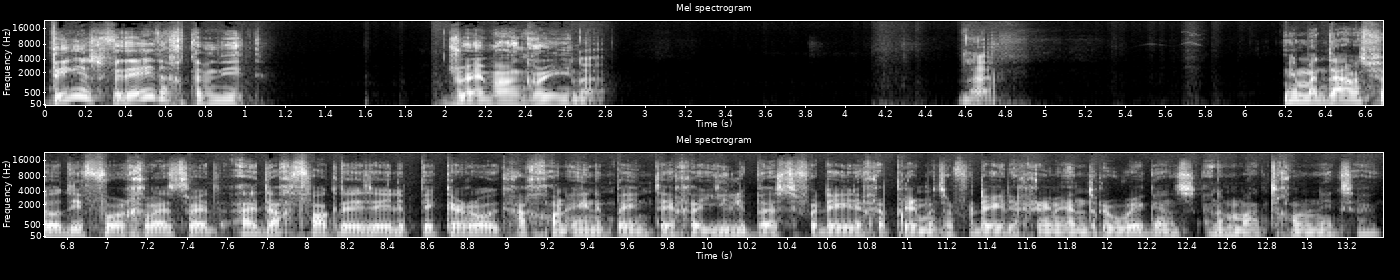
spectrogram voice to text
Dinges verdedigt hem niet. Draymond Green. Nee. Nee. Nee, maar daarom speelde hij vorige wedstrijd. Hij dacht, fuck deze hele pick and roll. Ik ga gewoon één op één tegen jullie beste verdediger, perimeter verdediger in Andrew Wiggins. En dat maakt gewoon niks uit.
